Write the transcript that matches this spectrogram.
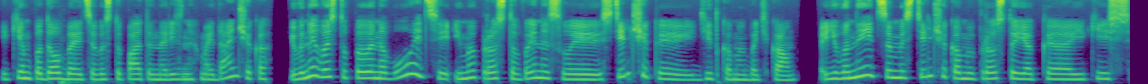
яким подобається виступати на різних майданчиках. І вони виступили на вулиці, і ми просто винесли стільчики діткам і батькам. І вони цими стільчиками просто як е, якісь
